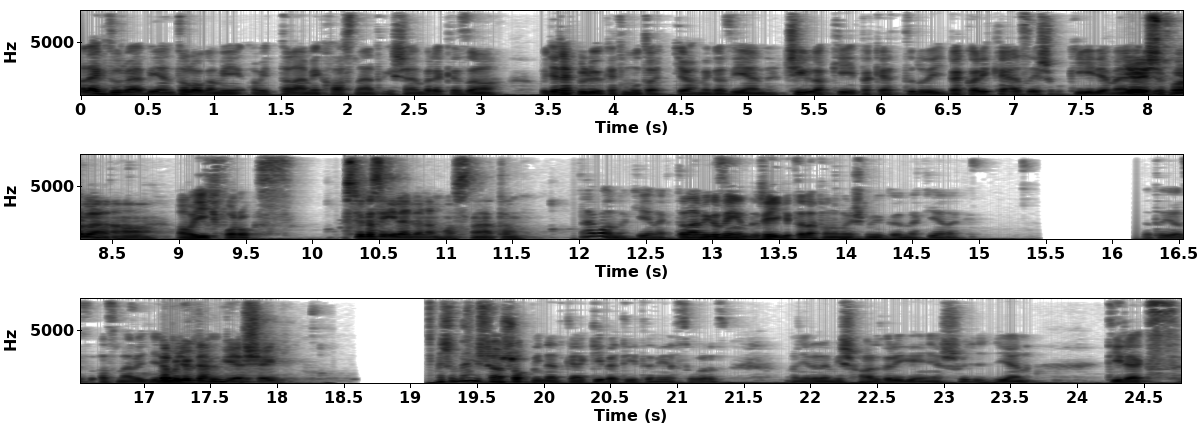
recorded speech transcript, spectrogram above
A legdurvább ilyen dolog, ami, amit talán még használtak is emberek, ez a, hogy a repülőket mutatja, meg az ilyen csillagképeket tudod így bekarikázza, és akkor kiírja meg, ja, és akkor le, aha. ahogy így forogsz. Ezt még az életben nem használtam. Hát vannak ilyenek. Talán még az én régi telefonomon is működnek ilyenek. Tehát, hogy az, az már egy ilyen... De mondjuk nem hülyeség. És ott nem is olyan sok mindent kell kivetíteni, szóval az annyira nem is hardware igényes, hogy egy ilyen T-Rex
